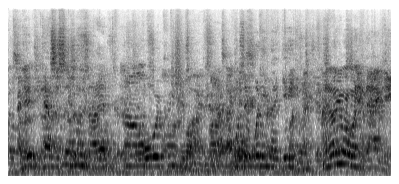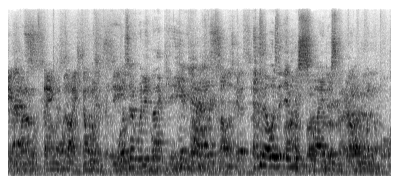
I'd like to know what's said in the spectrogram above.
I didn't cast a Scooze. Oh. I had four creatures on it. Was it winning that game? I know you weren't winning that game, but I'm saying just like don't concede. Was it winning that game? That was in the slightest unwinnable.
